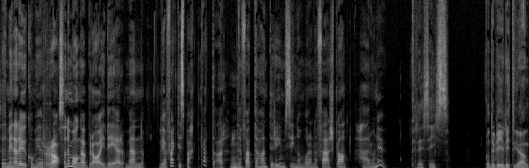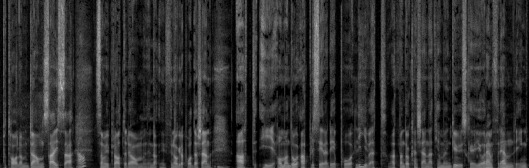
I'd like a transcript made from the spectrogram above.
Så jag menar, det kommer ju rasande många bra idéer, men vi har faktiskt backat där. Mm. Därför att det har inte ryms inom vår affärsplan här och nu. Precis. Och det blir lite grann på tal om downsiza ja. som vi pratade om för några poddar sedan. Mm. Att i, om man då applicerar det på livet, att man då kan känna att ja men gud, ska jag göra en förändring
